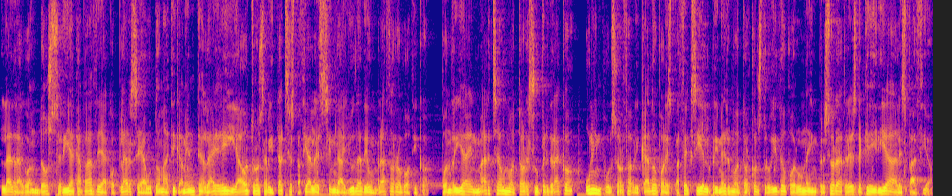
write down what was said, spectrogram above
La Dragon 2 sería capaz de acoplarse automáticamente a la EE y a otros hábitats espaciales sin la ayuda de un brazo robótico. Pondría en marcha un motor Super Draco, un impulsor fabricado por SpaceX y el primer motor construido por una impresora 3D que iría al espacio.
